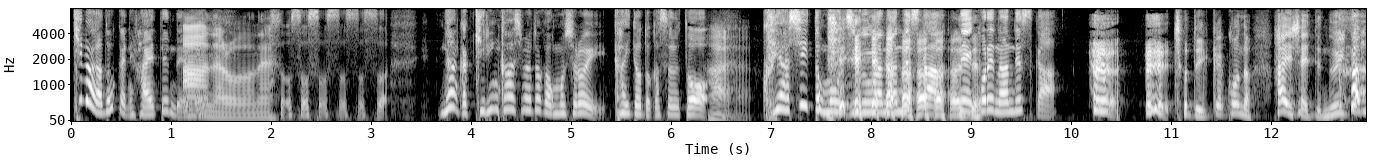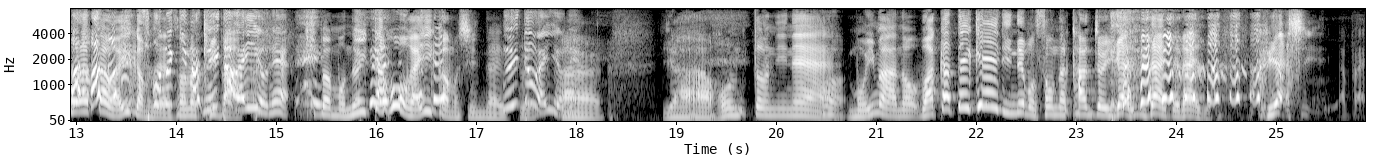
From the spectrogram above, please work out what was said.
牙がどっかに生えてんだよね。ああ、なるほどね。そうそうそうそうそうそう。なんか、キリン川島とか面白い回答とかすると、はいはい。悔しいと思う自分は何ですか？ね、これ何ですか？ちょっと一回今度、歯医者行って抜いてもらった方がいいかもしれ そない。の牙抜いた方がいいよね。牙もう抜いた方がいいかもしれないです。抜いた方がいいよねはい。いやー、本当にね、もう今、あの、若手芸人でもそんな感情抱い抱いてないです。悔しい。ぱり、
